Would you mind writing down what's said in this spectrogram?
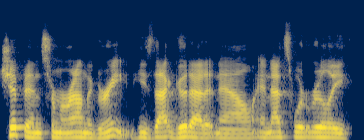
chip ins from around the green. He's that good at it now, and that's what really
